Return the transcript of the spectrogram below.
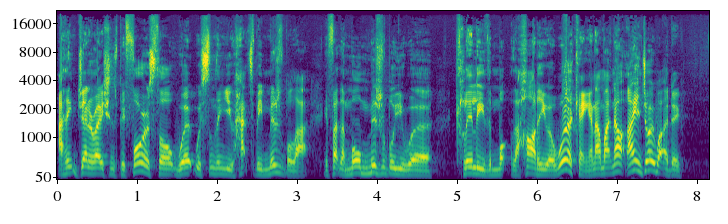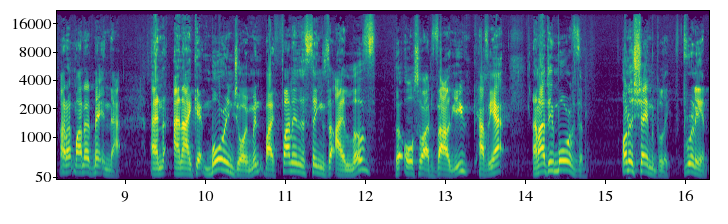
I think generations before us thought work was something you had to be miserable at. In fact, the more miserable you were, clearly the, the harder you were working. And I'm like, no, I enjoy what I do. I don't mind admitting that. And, and I get more enjoyment by finding the things that I love that also add value, caveat, and I do more of them, unashamedly. Brilliant.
